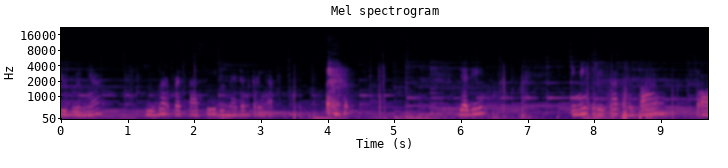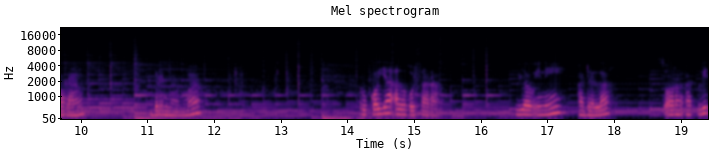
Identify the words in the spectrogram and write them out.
judulnya kibar prestasi di medan keringat. Jadi ini cerita tentang seorang bernama Rukoya Al-Ghosara. Beliau ini adalah seorang atlet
